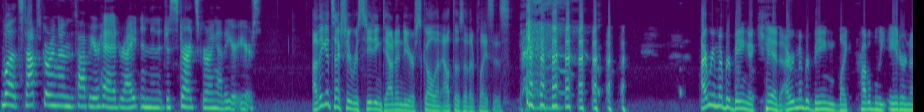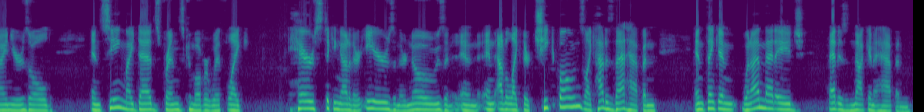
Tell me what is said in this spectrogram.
Well, it stops growing on the top of your head, right? And then it just starts growing out of your ears. I think it's actually receding down into your skull and out those other places. I remember being a kid. I remember being like probably eight or nine years old and seeing my dad's friends come over with like hair sticking out of their ears and their nose and, and, and out of like their cheekbones. Like, how does that happen? And thinking, when I'm that age, that is not going to happen.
